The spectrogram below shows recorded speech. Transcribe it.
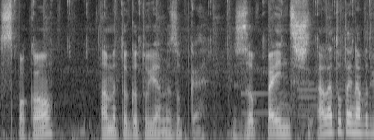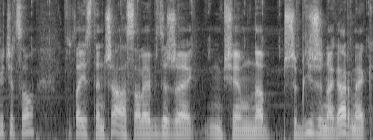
Spoko. A my to gotujemy, zupkę. Zupę, ale tutaj nawet wiecie co? Tutaj jest ten czas, ale widzę, że jak się na, przybliży na garnek,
